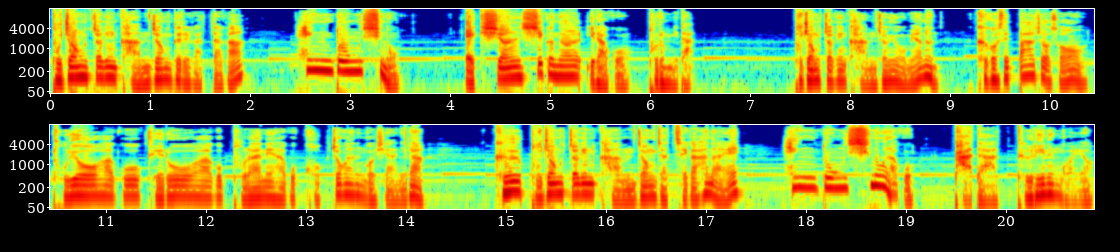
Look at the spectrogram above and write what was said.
부정적인 감정들을 갖다가 행동 신호, 액션 시그널이라고 부릅니다. 부정적인 감정이 오면은 그것에 빠져서 두려워하고 괴로워하고 불안해하고 걱정하는 것이 아니라 그 부정적인 감정 자체가 하나의 행동 신호라고 받아들이는 거예요.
